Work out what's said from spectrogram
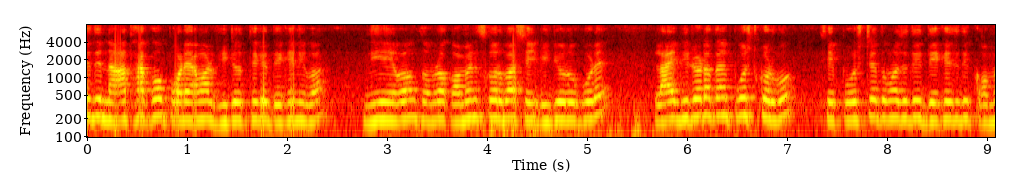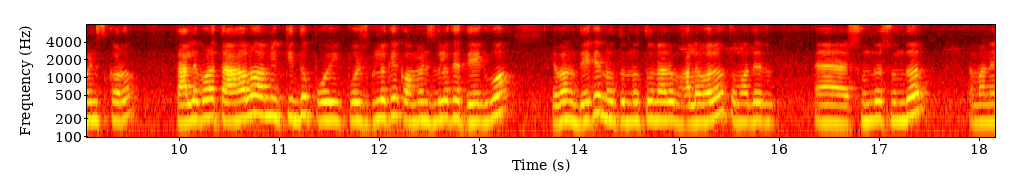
যদি না থাকো, পরে আমার ভিডিও থেকে দেখে নিবা, নিয়ে এবং তোমরা কমেন্টস করবা সেই ভিডিওর উপরে। লাইভ ভিডিওটা তো আমি পোস্ট করব। সেই পোস্টে তোমরা যদি দেখে যদি কমেন্টস করো, তাহলে পরে তাহলেও আমি কিন্তু পোস্টগুলোকে কমেন্টসগুলোকে দেখব এবং দেখে নতুন নতুন আরও ভালো ভালো তোমাদের সুন্দর সুন্দর মানে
